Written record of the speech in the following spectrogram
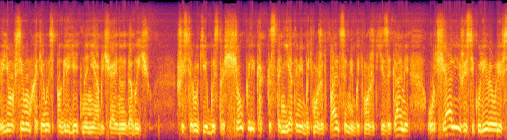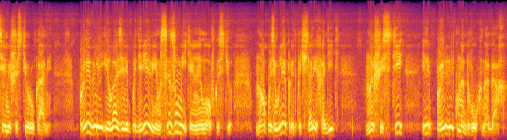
Видимо, всем им хотелось поглядеть на необычайную добычу. Шестирукие быстро щелкали, как кастаньетами, быть может, пальцами, быть может, языками, урчали и жестикулировали всеми шестью руками. Прыгали и лазили по деревьям с изумительной ловкостью, но по земле предпочитали ходить на шести или прыгать на двух ногах.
